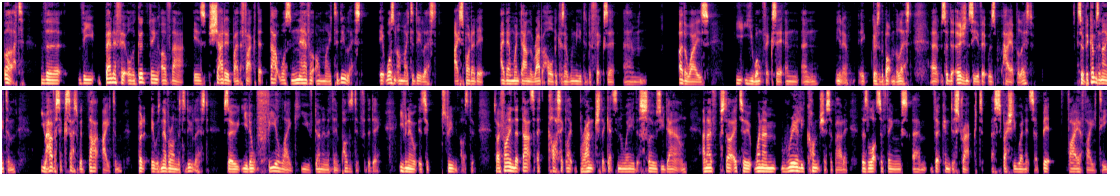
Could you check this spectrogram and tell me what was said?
But the the benefit or the good thing of that is shadowed by the fact that that was never on my to do list. It wasn't on my to do list. I spotted it. I then went down the rabbit hole because I needed to fix it. Um, otherwise, y- you won't fix it, and and you know it goes to the bottom of the list. Um, so the urgency of it was high up the list. So it becomes an item. You have a success with that item, but it was never on the to do list. So you don't feel like you've done anything positive for the day, even though it's extremely positive. So I find that that's a classic like branch that gets in the way that slows you down. And I've started to, when I'm really conscious about it, there's lots of things um, that can distract, especially when it's a bit firefighty.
